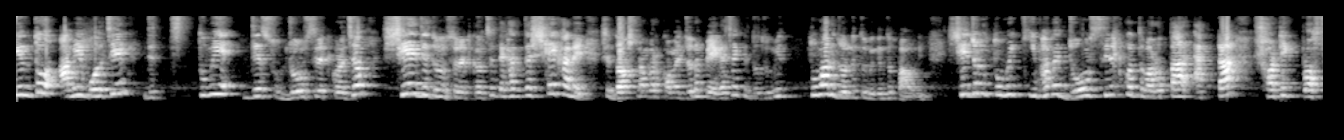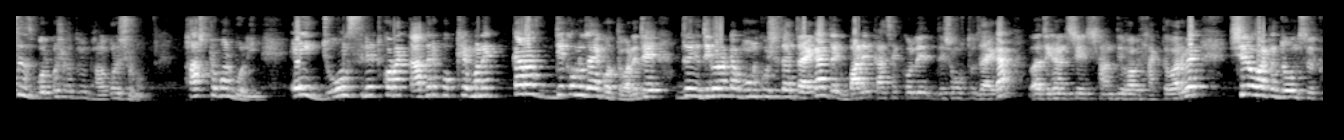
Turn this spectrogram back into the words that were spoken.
কিন্তু আমি বলছি যে তুমি যে জোন সিলেক্ট করেছ, সে যে জোন সিলেক্ট করেছে, দেখা যাচ্ছে সেখানে সে দশ নম্বর কমের জন্য পেয়ে গেছে, কিন্তু তুমি, তোমার জন্য তুমি কিন্তু পাওনি। সেই জন্য তুমি কীভাবে জোন সিলেক্ট করতে পারো তার একটা সঠিক প্রসেস বলব, সেটা তুমি ভালো করে শোনো। ফার্স্ট অফ অল বলি, এই জোন সিলেক্ট করা কাদের পক্ষে মানে কারা যে কোনো জায়গায় করতে পারে, যে যে কোনো একটা মন খুশি যার জায়গা, যে বাড়ির কাছে করলে যে সমস্ত জায়গা, বা যেখানে সে শান্তিভাবে থাকতে পারবে, সেরকম একটা জোন সিলেক্ট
